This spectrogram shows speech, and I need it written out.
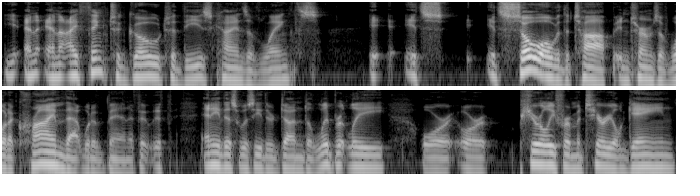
Yeah, and and I think to go to these kinds of lengths, it, it's it's so over the top in terms of what a crime that would have been if it, if any of this was either done deliberately or or purely for material gain.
